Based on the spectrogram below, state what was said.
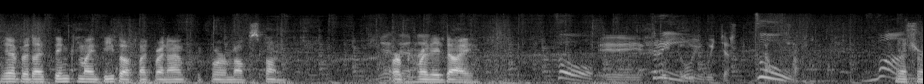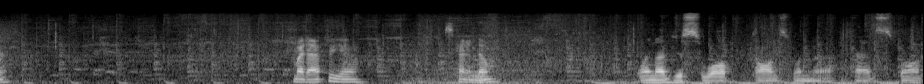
Yeah, but I think my debuff might run out before mobs spawn. Yeah, Or before I- they die. Four, If they Three, do, we just two, one. Yeah, sure. Might have to, yeah. It's kind of mm. dumb. Why not just swap taunts when the ads spawn?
